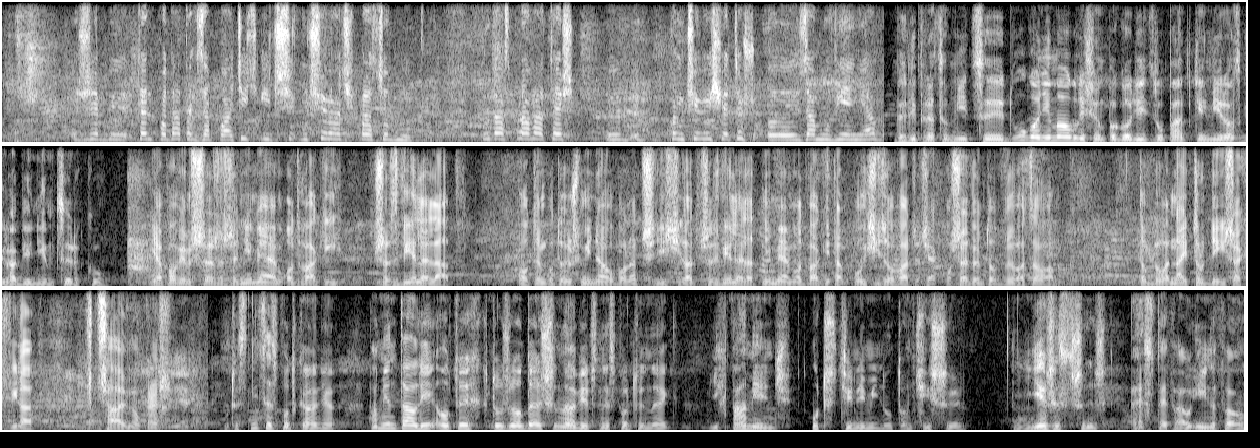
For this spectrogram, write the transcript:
żeby ten podatek zapłacić i trzy- utrzymać pracowników. Druga sprawa też, y, y, kończyły się też y, zamówienia, Byli pracownicy długo nie mogli się pogodzić z upadkiem i rozgrabieniem cyrku. Ja powiem szczerze, że nie miałem odwagi przez wiele lat po tym, bo to już minęło ponad 30 lat, przez wiele lat nie miałem odwagi tam pójść i zobaczyć. Jak poszedłem, to była załamka. To była najtrudniejsza chwila w całym okresie. Uczestnicy spotkania pamiętali o tych, którzy odeszli na wieczny spoczynek. Ich pamięć uczcili minutą ciszy. Jerzy Strzyż, STV Info.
